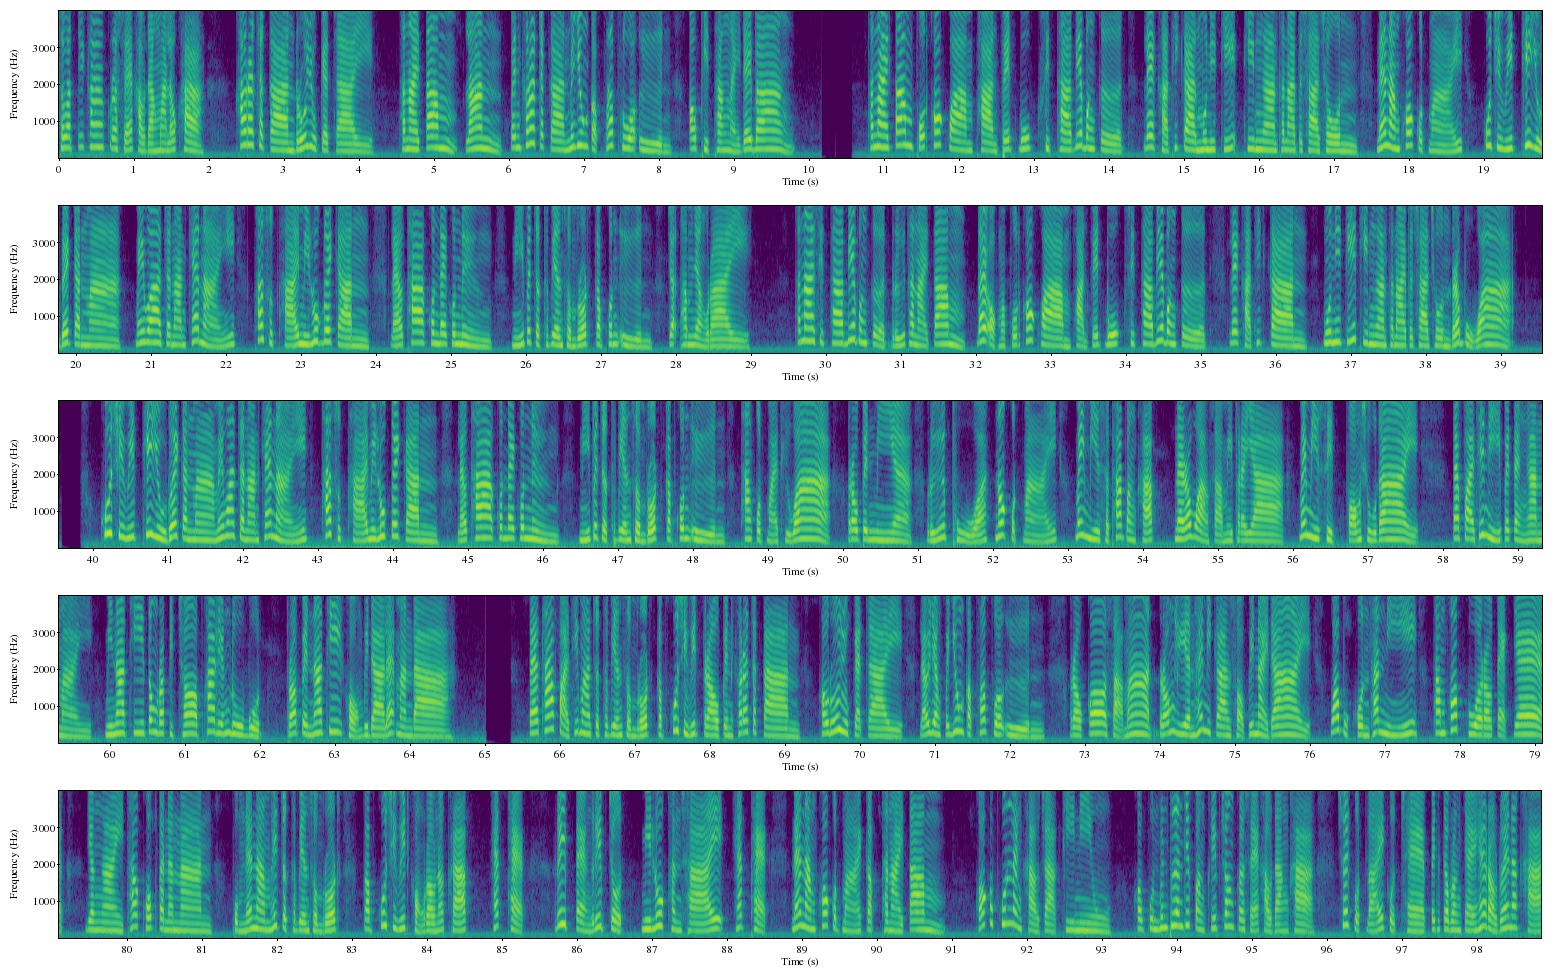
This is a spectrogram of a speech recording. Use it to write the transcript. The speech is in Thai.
สวัสดีค่ะ กระแสข่าวดังมาแล้วค่ะ ข้าราชการรู้อยู่แก่ใจ ทนายตั้มลั่น เป็นข้าราชการไม่ยุ่งกับครอบครัวอื่น เอาผิดทางไหนได้บ้าง ทนายตั้มโพสต์ข้อความผ่านเฟซบุ๊กสิทธาเบี้ยบังเกิด เลขาธิการมูลนิธิทีมงานทนายประชาชน แนะนำข้อกฎหมายคู่ชีวิตที่อยู่ด้วยกันมา ไม่ว่าจะนานแค่ไหน ถ้าสุดท้ายมีลูกด้วยกัน แล้วถ้าคนใดคนหนึ่งหนีไปจดทะเบียนสมรสกับคนอื่น จะทำอย่างไร ทนายสิทธาเบี้ยบังเกิดหรือทนายตั้มได้ออกมาโพสต์ข้อความผ่านเฟซบุ๊กสิทธาเบี้ยบังเกิด เลขาธิการมูลนิธิทีมงานทนายประชาชนระบุว่า คู่ชีวิตที่อยู่ด้วยกันมาไม่ว่าจะนานแค่ไหน ถ้าสุดท้ายมีลูกด้วยกัน แล้วถ้าคนใดคนหนึ่งหนีไปจดทะเบียนสมรสกับคนอื่น ทางกฎหมายถือว่า เราเป็นเมียหรือผัวนอกกฎหมาย ไม่มีสภาพบังคับ ในระหว่างสามีภรรยา ไม่มีสิทธิ์ฟ้องชูได้ แต่ฝ่ายที่หนีไปแต่งงานใหม่ มีหน้าที่ต้องรับผิดชอบค่าเลี้ยงดูบุตร เพราะเป็นหน้าที่ของบิดาและมารดา แต่ถ้าฝ่ายที่มาจดทะเบียนสมรสกับคู่ชีวิตเราเป็นข้าราชการ เขารู้อยู่แก่ใจ แล้วยังไปยุ่งกับครอบครัวอื่น เราก็สามารถร้องเรียนให้มีการสอบวินัยได้ ว่าบุคคลท่านนี้ทำครอบครัวเราแตกแยก ยังไงถ้าคบกันนานๆผมแนะนำให้จดทะเบียนสมรสกับคู่ชีวิตของเรานะครับแฮชแท็กรีบแต่งรีบจด มีลูกทันใช้แฮชแท็กแนะนำข้อกฎหมายกับทนายตั้มขอขอบคุณแหล่งข่าวจากทีนิวขอบคุณเพื่อนๆที่ฟังคลิปช่องกระแสข่าวดังค่ะ ช่วยกดไลค์กดแชร์เป็นกำลังใจให้เราด้วยนะคะ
